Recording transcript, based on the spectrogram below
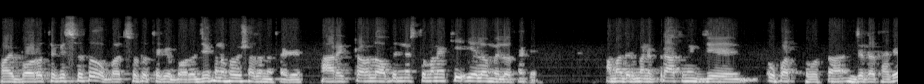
হয় বড় থেকে ছোট বা ছোট থেকে বড় যে কোনো ভাবে সাজানো থাকে। আর একটা হলো অবিন্যস্ত মানে কি, এলোমেলো থাকে। আমাদের মানে প্রাথমিক যে উপাত্ত যেটা থাকে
